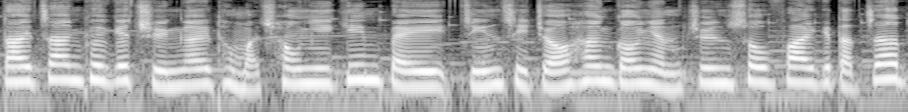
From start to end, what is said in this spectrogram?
大讚佢嘅廚藝同埋創意兼備，展示咗香港人轉數快嘅特質。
